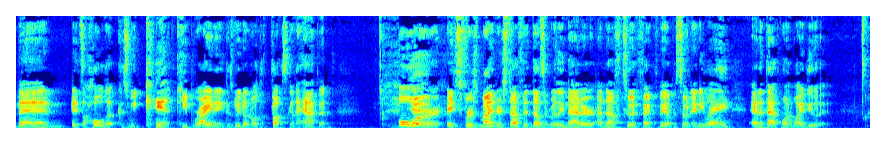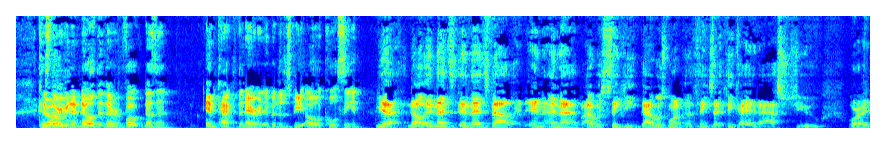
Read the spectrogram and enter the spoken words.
then it's a holdup because we can't keep writing because we don't know what the fuck's gonna happen. Or Yeah. it's for minor stuff that doesn't really matter enough to affect the episode anyway, and at that point, why do it? Because No. they're gonna know that their vote doesn't impact the narrative. It'll just be oh a cool scene. Yeah, no, and that's and that's valid. And and that, I was thinking that was one of the things I think I had asked you or I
